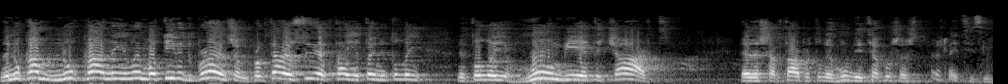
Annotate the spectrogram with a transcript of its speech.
Dhe nuk kam nuk ka ndonjë lloj motivi të brendshëm. Për këtë arsye këta jetojnë në këtë lloj në këtë lloj humbje të qartë. Edhe shkaktar për këtë lloj humbje të qartë kush është? Është laicizmi.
